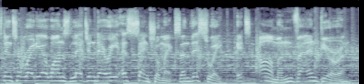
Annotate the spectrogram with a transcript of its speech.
Listening to Radio 1's legendary Essential Mix, and this week it's Armin van Buuren.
